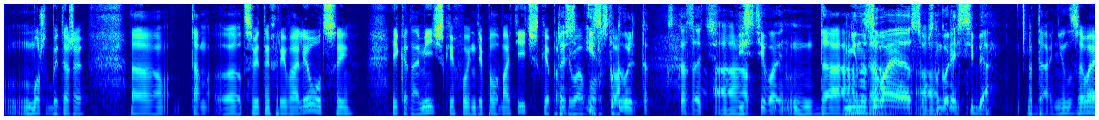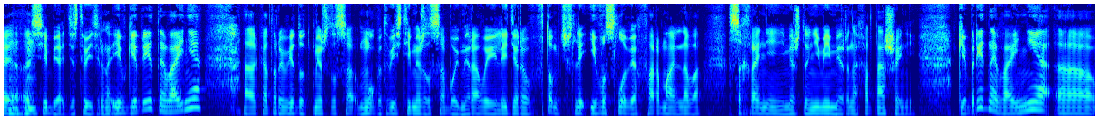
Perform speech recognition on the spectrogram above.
может быть, даже там цветных революций, экономических войн, дипломатическое противоборство. То есть, так сказать, а, вести войну. Да. Не называя, да, собственно говоря, себя. Да, не называя угу. себя, действительно. И в гибридной войне, э, которую ведут между, могут вести между собой мировые лидеры, в том числе и в условиях формального сохранения между ними мирных отношений, в гибридной войне э,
